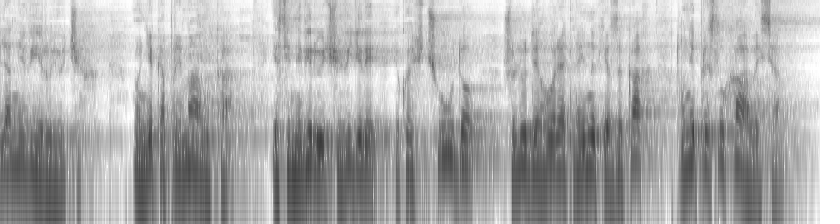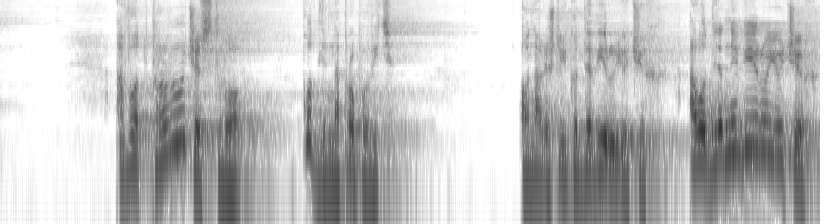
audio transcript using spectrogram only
для невіруючих. Ну, нека приманка. Якщо невіруючі виділи якесь чудо, що люди говорять на інших язиках, то вони прислухалися. А от пророчество, подлинна проповідь, вона лише тільки для віруючих. А от для невіруючих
